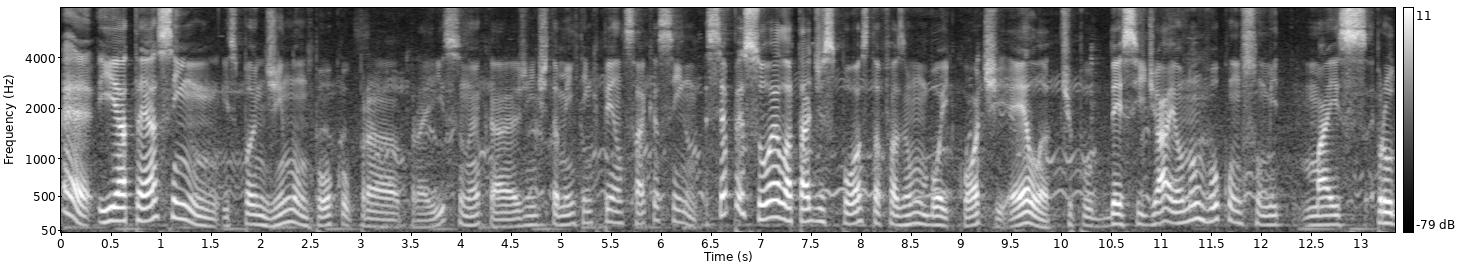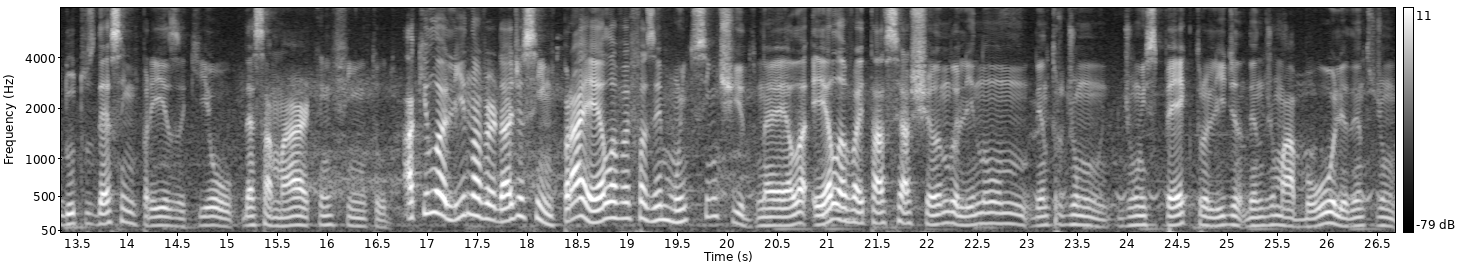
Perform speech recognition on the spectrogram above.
É, e até assim, expandindo um pouco pra isso, né, cara, a gente também tem que pensar que assim, se a pessoa ela tá disposta a fazer um boicote, ela, tipo, decide, ah, eu não vou consumir mais produtos dessa empresa aqui ou dessa marca, enfim, tudo. Aquilo ali, na verdade, assim, pra ela vai fazer muito sentido, né? Ela, ela vai estar se achando ali no, dentro de um, de um espectro ali, de- dentro de uma bolha, dentro de um,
